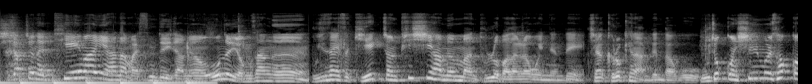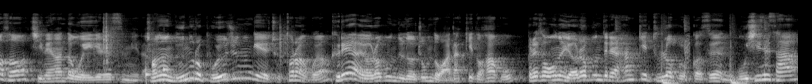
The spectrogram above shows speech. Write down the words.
시작 전에 TMI 하나 말씀드리자면 오늘 영상은 무신사에서 기획전 PC 화면만 둘러봐달라고 했는데 제가 그렇게는 안 된다고 무조건 실물 섞어서 진행한다고 얘기를 했습니다. 저는 눈으로 보여주는 게 좋더라고요. 그래야 여러분들도 좀 더 와닿기도 하고. 그래서 오늘 여러분들이랑 함께 둘러볼 것은 무신사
